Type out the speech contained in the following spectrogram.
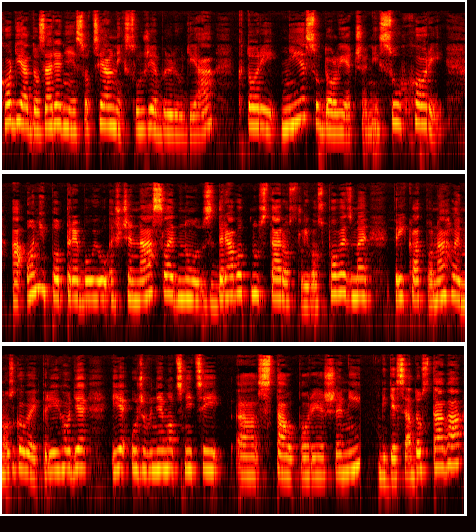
chodia do zariadenia sociálnych služieb ľudia, ktorí nie sú doliečení, sú chorí a oni potrebujú ešte následnú zdravotnú starostlivosť. Povedzme, príklad po náhlej mozgovej príhode je už v nemocnici stav poriešený, kde sa dostáva.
